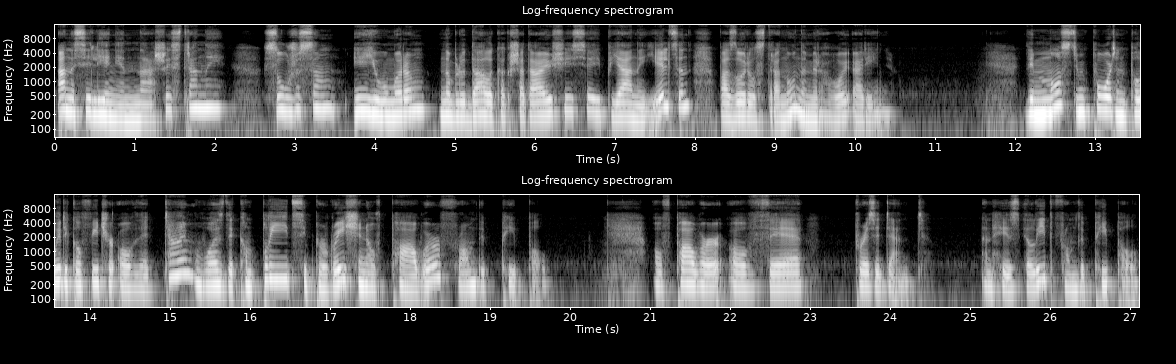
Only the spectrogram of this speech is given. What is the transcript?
А население нашей страны с ужасом и юмором наблюдало, как шатающийся и пьяный Ельцин позорил страну на мировой арене. The most important political feature of that time was the complete separation of power from the people. of power of the president and his elite from the people.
